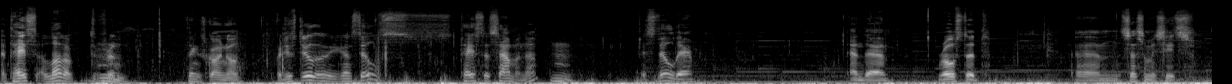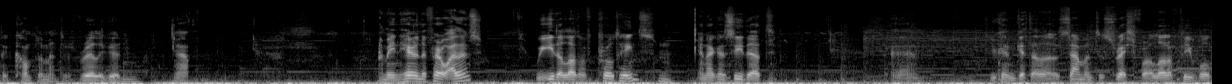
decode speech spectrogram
It tastes a lot of different things going on, but you still you can still s- taste the salmon. Huh? Mm. It's still there. And the roasted um, sesame seeds, the complement is really good. Yeah. I mean, here in the Faroe Islands, we eat a lot of proteins, Mm. And I can see that um, you can get a salmon to stretch for a lot of people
